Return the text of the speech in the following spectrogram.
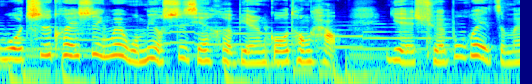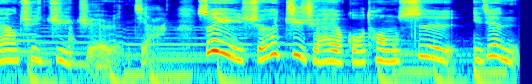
我吃亏是因为我没有事先和别人沟通好，也学不会怎么样去拒绝人家，所以学会拒绝还有沟通是一件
